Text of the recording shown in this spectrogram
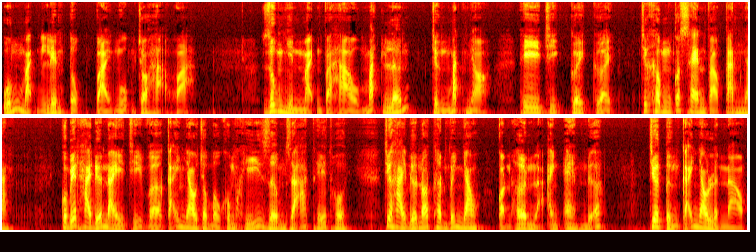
uống mạnh liên tục vài ngụm cho hạ hỏa. Dung nhìn Mạnh và Hào mắt lớn, chừng mắt nhỏ thì chỉ cười cười chứ không có xen vào can ngăn. Cô biết hai đứa này chỉ vờ cãi nhau cho bầu không khí rơm rã thế thôi, chứ hai đứa nó thân với nhau còn hơn là anh em nữa. Chưa từng cãi nhau lần nào,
